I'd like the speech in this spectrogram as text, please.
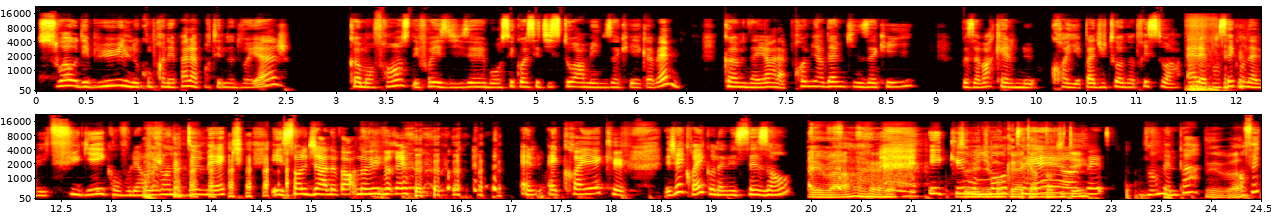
soit au début, ils ne comprenaient pas la portée de notre voyage, comme en France, des fois ils se disaient, bon, c'est quoi cette histoire, mais ils nous accueillaient quand même. Comme d'ailleurs la première dame qui nous accueillit, faut savoir qu'elle ne croyait pas du tout à notre histoire. Elle, elle pensait qu'on avait fugué et qu'on voulait rejoindre deux mecs et sans le dire à nos parents. Non, mais vrai. Elle, elle croyait que, déjà, elle croyait qu'on avait 16 ans Et bah. et Vous avez qu'on dû manquer mentait, en fait. Non, même pas. et bah. En fait,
